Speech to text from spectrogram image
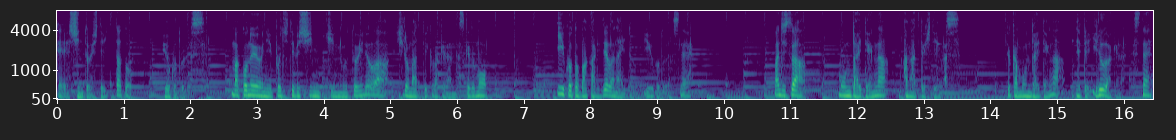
えー、浸透していったということです。まあ、このようにポジティブシンキングというのは広まっていくわけなんですけどもいいことばかりではないということですね。まあ、実は問題点が上がってきています。というか問題点が出ているわけなんですね。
